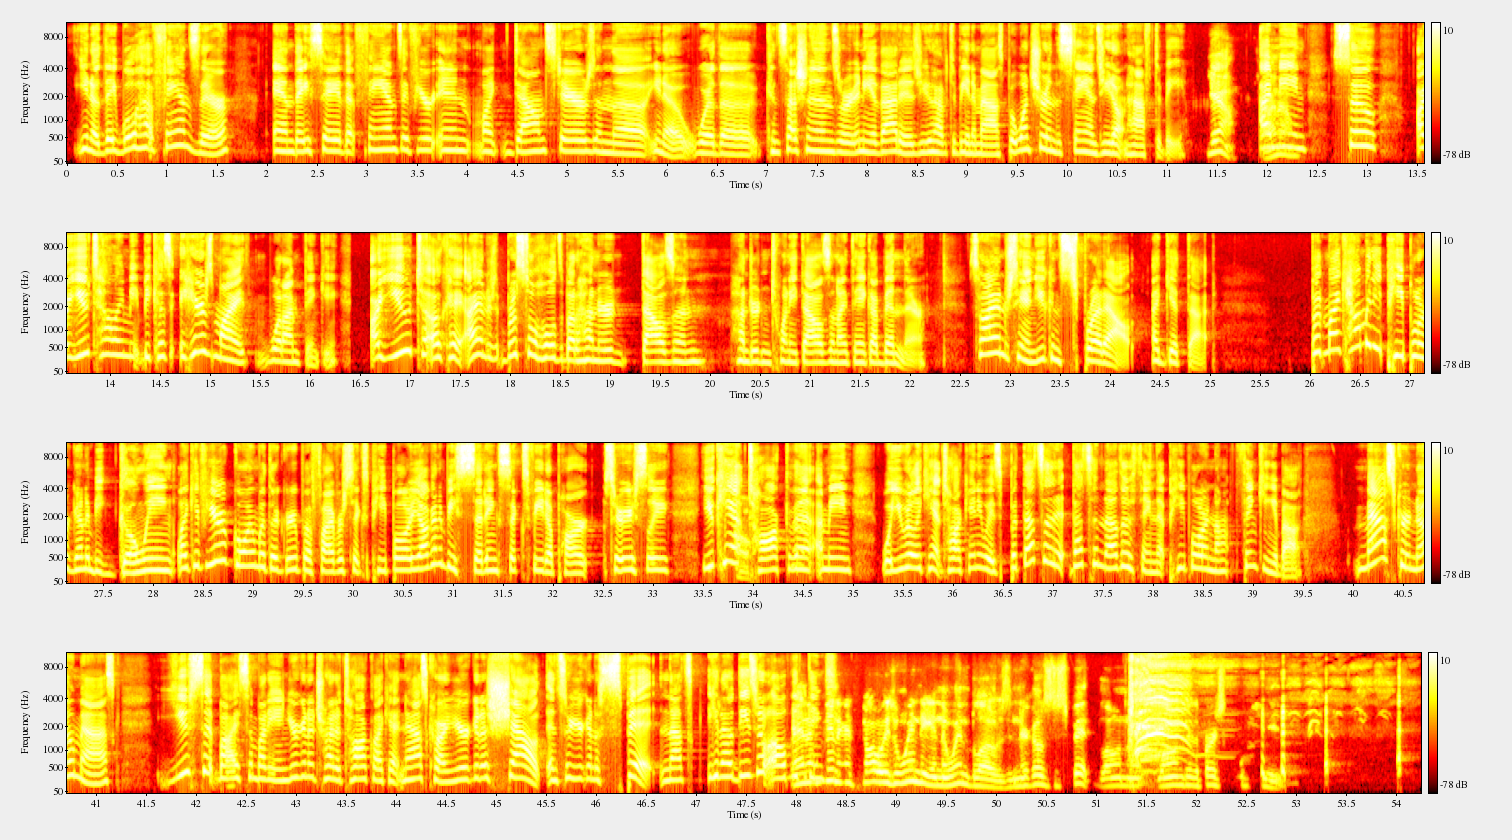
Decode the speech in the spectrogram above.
you know, they will have fans there. And they say that fans, if you're in like downstairs in the, you know, where the concessions or any of that is, you have to be in a mask. But once you're in the stands, you don't have to be. Yeah. I, know. mean, so are you telling me because here's my what I'm thinking. Are you to okay, I understand Bristol holds about 100,000, 120,000 I think. I've been there. So I understand you can spread out. I get that. But Mike, how many people are going to be going? Like, if you're going with a group of five or six people, are y'all going to be sitting six feet apart? Seriously, you can't Oh. talk then. I mean, well, you really can't talk anyways. But that's a that's another thing that people are not thinking about. Mask or no mask, you sit by somebody and you're going to try to talk like at NASCAR, and you're going to shout, and so you're going to spit, and that's you know these are all the things. and things. then it's always windy and the wind blows and there goes the spit blowing blowing to the person.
